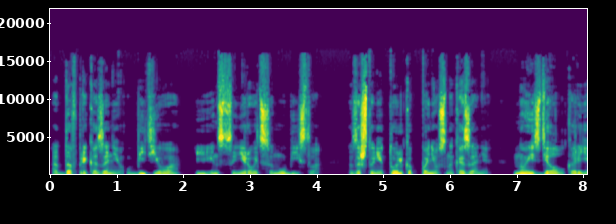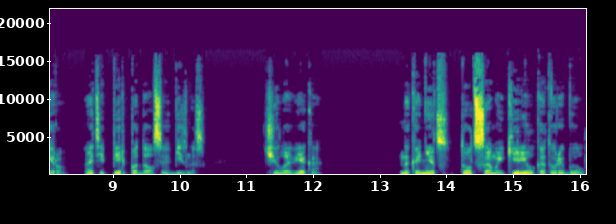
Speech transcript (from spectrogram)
отдав приказание убить его и инсценировать самоубийство, за что не только понес наказание, но и сделал карьеру, а теперь подался в бизнес. Человека? Наконец, тот самый Кирилл, который был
